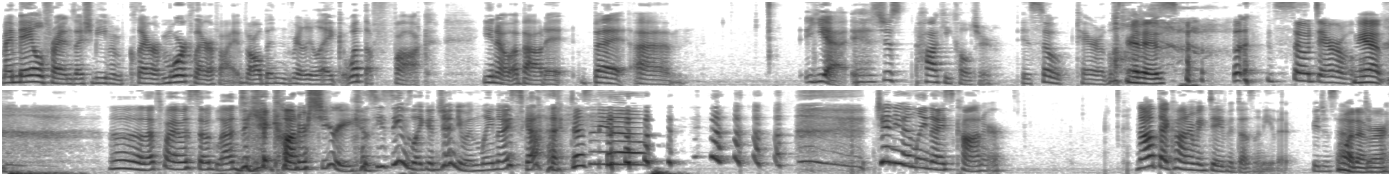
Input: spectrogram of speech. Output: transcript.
my male friends i should be even clar- more clarify have all been really like what the fuck you know about it but um yeah it's just hockey culture is so terrible It is. it's so terrible Yeah. oh, that's why i was so glad to get connor sheary because he seems like a genuinely nice guy Doesn't he though? genuinely nice Connor. Not that Connor McDavid doesn't either. We just have Whatever.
